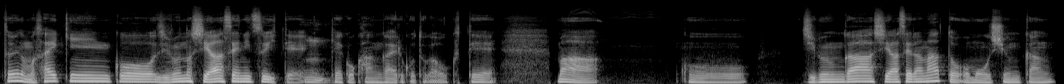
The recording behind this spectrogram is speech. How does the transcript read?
うというのも最近こう自分の幸せについてうん。結構考えることが多くて、まあこう自分が幸せだなと思う瞬間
